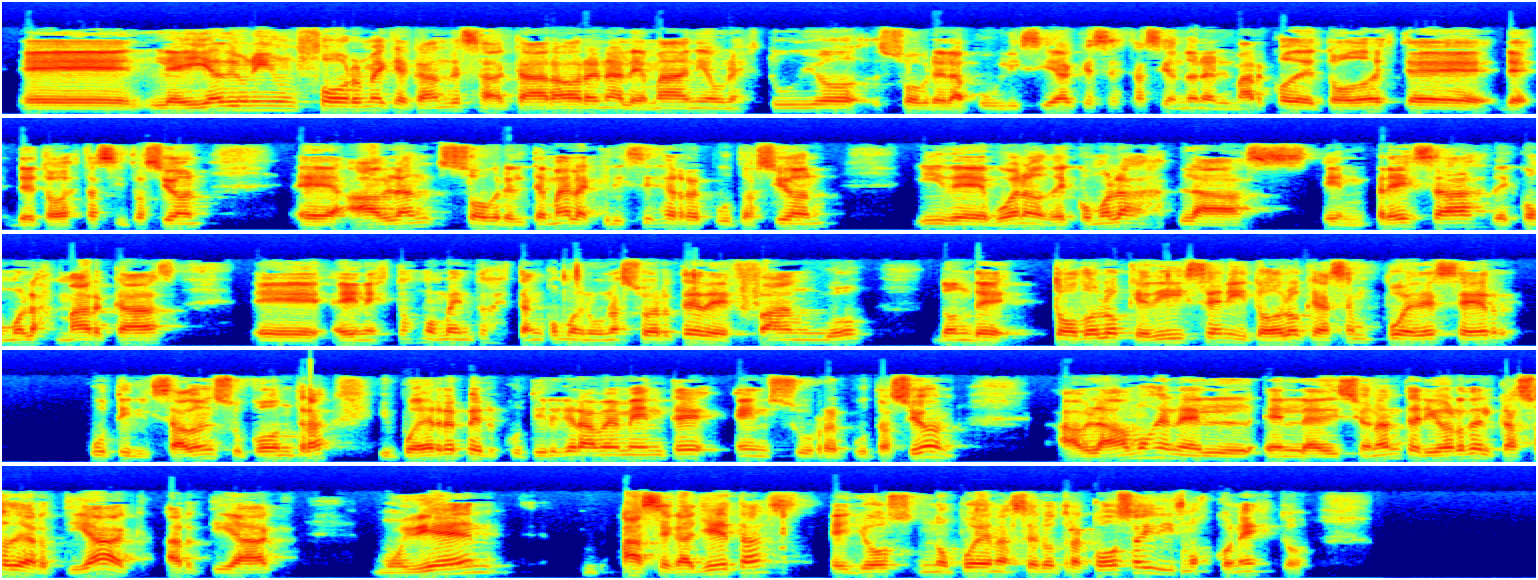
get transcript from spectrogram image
leía de un informe que acaban de sacar ahora en Alemania, un estudio sobre la publicidad que se está haciendo en el marco de, todo este, de toda esta situación, eh, hablan sobre el tema de la crisis de reputación y de, bueno, de cómo las, empresas, de cómo las marcas eh, en estos momentos están como en una suerte de fango donde todo lo que dicen y todo lo que hacen puede ser utilizado en su contra y puede repercutir gravemente en su reputación. Hablábamos en, el, en la edición anterior del caso de Artiac. Artiac, muy bien, hace galletas, ellos no pueden hacer otra cosa y decimos con esto,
